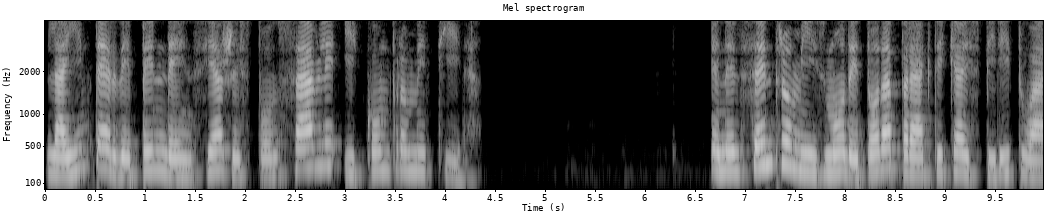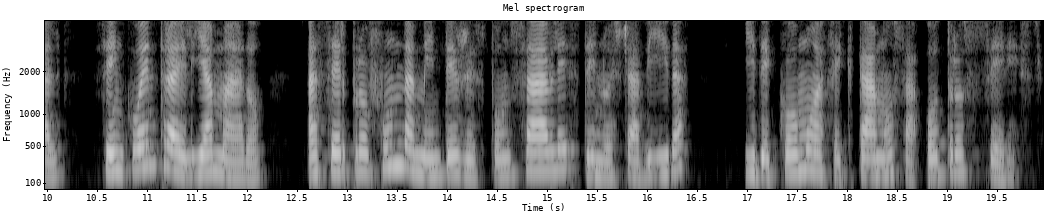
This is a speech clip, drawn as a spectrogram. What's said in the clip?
la interdependencia responsable y comprometida. En el centro mismo de toda práctica espiritual se encuentra el llamado a ser profundamente responsables de nuestra vida y de cómo afectamos a otros seres.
